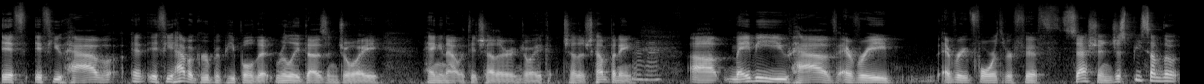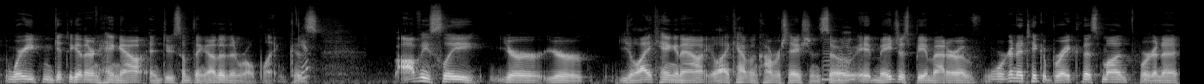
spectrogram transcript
if if you have if you have a group of people that really does enjoy hanging out with each other, enjoy each other's company, uh, maybe you have every every fourth or fifth session just be something where you can get together and hang out and do something other than role playing because obviously you're you're you like hanging out, you like having conversations. So it may just be a matter of we're going to take a break this month. We're going to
